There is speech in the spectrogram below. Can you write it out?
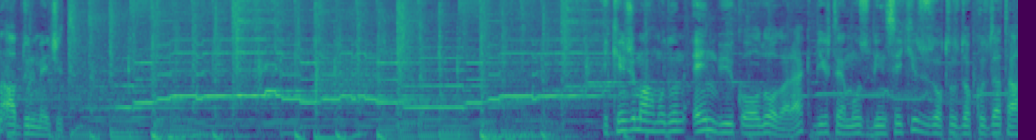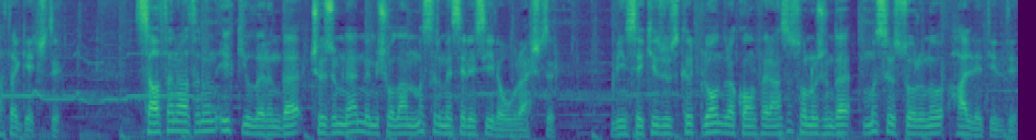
Abdülmecid İkinci Mahmud'un en büyük oğlu olarak 1 Temmuz 1839'da tahta geçti. Saltanatının ilk yıllarında çözümlenmemiş olan Mısır meselesiyle uğraştı. 1840 Londra Konferansı sonucunda Mısır sorunu halledildi.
